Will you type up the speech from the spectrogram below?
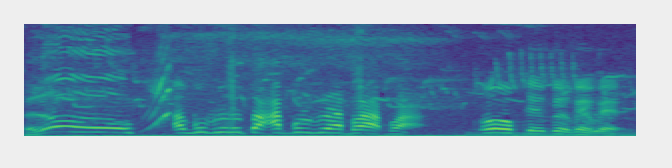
Halo, oke, oke, oke, berapa apa? Oke, oke, oke, oke.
